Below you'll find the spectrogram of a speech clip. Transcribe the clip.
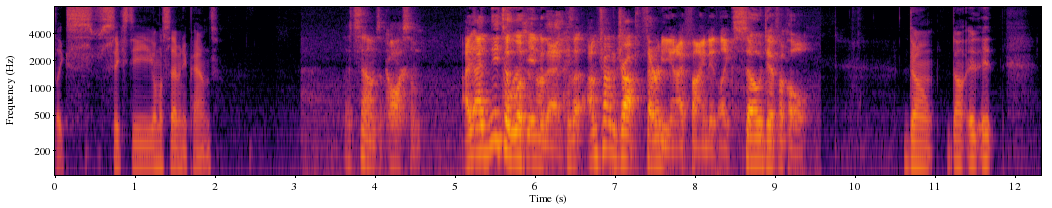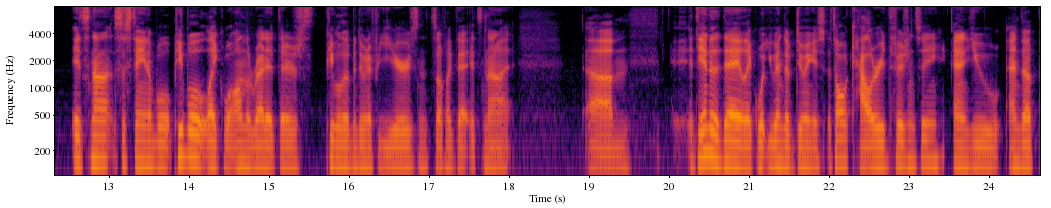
like sixty, almost seventy pounds. That sounds awesome. I, I need to look into that because I'm trying to drop thirty, and I find it like so difficult. Don't don't it. it it's not sustainable. People like well on the Reddit, there's people that have been doing it for years and stuff like that. It's not. Um, at the end of the day, like what you end up doing is it's all calorie deficiency, and you end up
